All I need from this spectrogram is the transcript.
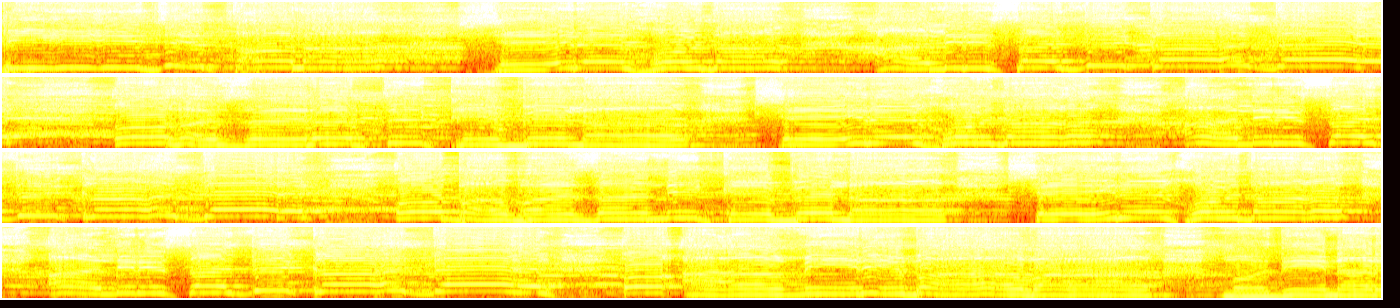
তলা শের খোদা আলির সদকা দে। ও হজরত কিবলা শের খোদা আলির সদকা দে। ও বাবা জান কেবলা শের খোদা আলির সদকা দে। ও আমির বাবা মদিনার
